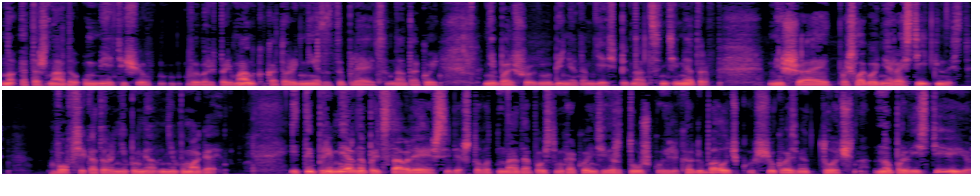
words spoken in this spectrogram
но это же надо уметь еще выбрать приманку, которая не зацепляется на такой небольшой глубине, там 10-15 сантиметров, мешает прошлогодняя растительность, вовсе которая не, помя... не помогает. И ты примерно представляешь себе, что вот на, допустим, какую-нибудь вертушку или колебалочку щук возьмет точно, но провести ее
